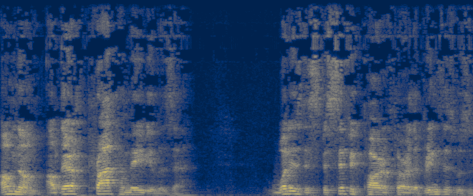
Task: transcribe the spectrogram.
Amnam al Derech Prat HaMevi Lezeh what is the specific part of Torah that brings this? The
